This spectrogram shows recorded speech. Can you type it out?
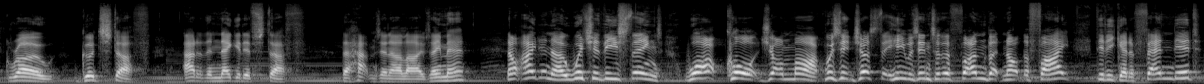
grow good stuff out of the negative stuff that happens in our lives. Amen? Now, I don't know which of these things, what caught John Mark? Was it just that he was into the fun but not the fight? Did he get offended?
